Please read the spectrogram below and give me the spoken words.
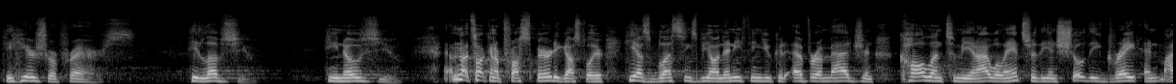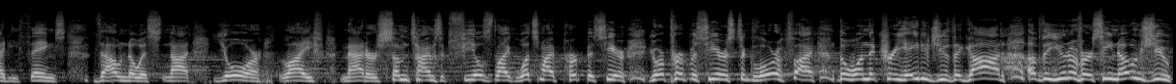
He hears your prayers, He loves you, He knows you. I'm not talking a prosperity gospel here. He has blessings beyond anything you could ever imagine. Call unto me, and I will answer thee and show thee great and mighty things thou knowest not. Your life matters. Sometimes it feels like, what's my purpose here? Your purpose here is to glorify the one that created you, the God of the universe. He knows you,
